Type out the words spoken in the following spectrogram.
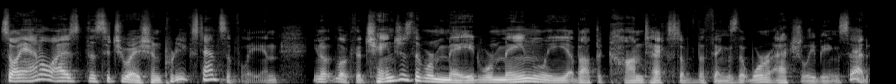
So I analyzed the situation pretty extensively. And, you know, look, the changes that were made were mainly about the context of the things that were actually being said,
